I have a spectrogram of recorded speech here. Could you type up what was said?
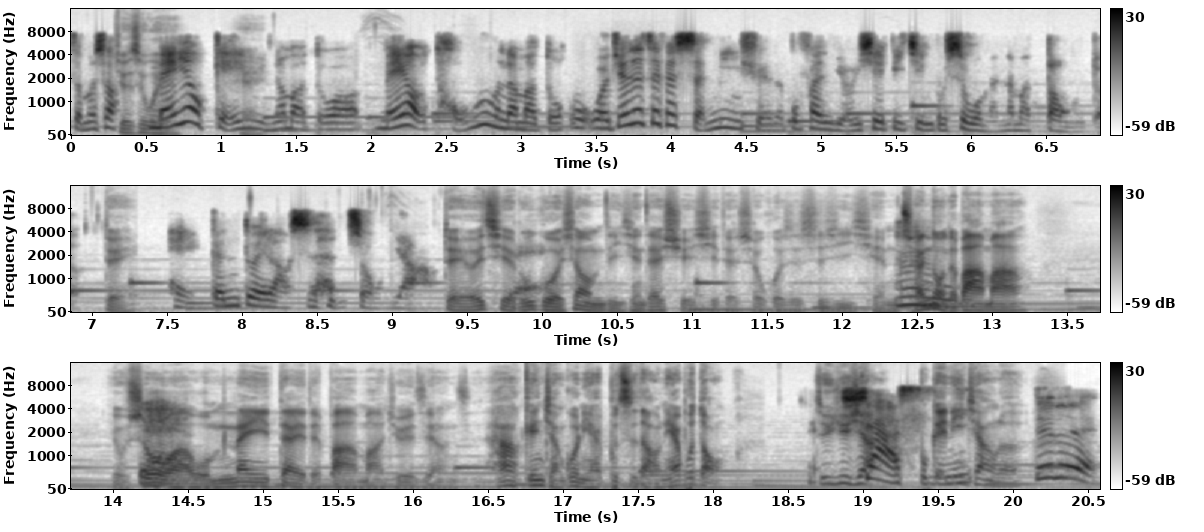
怎么说，就是没有给予那么多，没有投入那么多。我我觉得这个神秘学的部分有一些，毕竟不是我们那么懂的。对，嘿，跟对老师很重要。对，而且如果像我们以前在学习的时候，或者是以前传统的爸妈，有时候啊，我们那一代的爸妈就会这样子，还有跟你讲过，你还不知道，你还不懂，这就吓死，不跟你讲了。对对对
